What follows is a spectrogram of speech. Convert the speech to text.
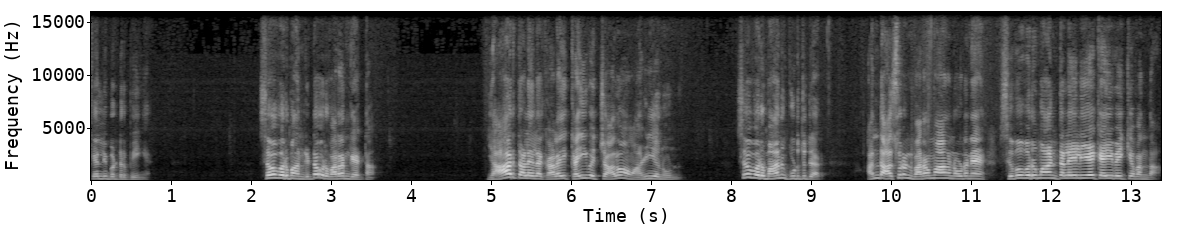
கேள்விப்பட்டிருப்பீங்க. சிவபெருமான் கிட்ட ஒரு வரம் கேட்டான். யார் தலையில் கலை கை வச்சாலும் அவன் அழியணும்னு. சிவபெருமானும் கொடுத்துட்டார். அந்த அசுரன் வரம் வாங்கின உடனே சிவபெருமான் தலையிலேயே கை வைக்க வந்தான்.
